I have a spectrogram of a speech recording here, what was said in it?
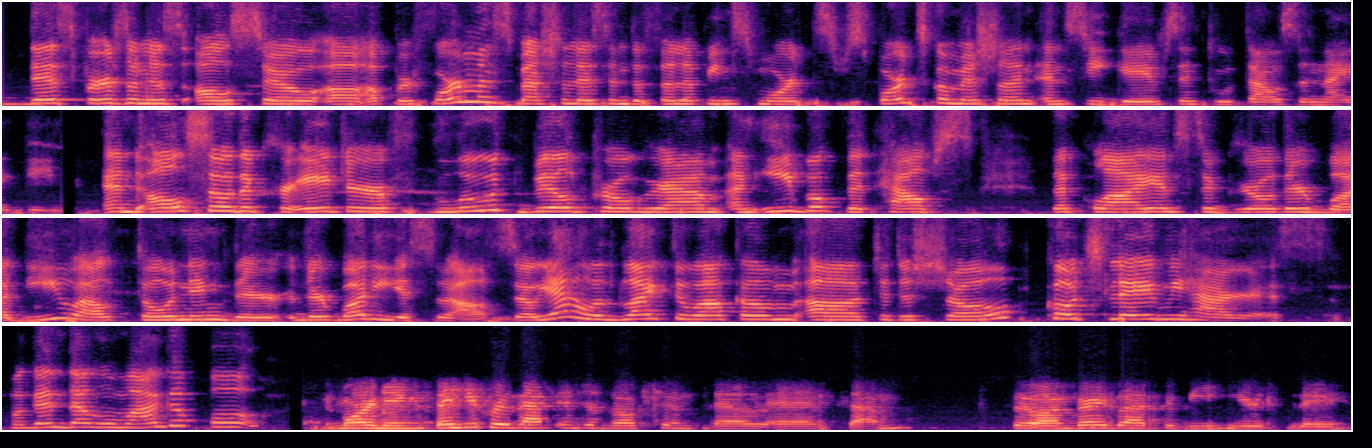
This person is also uh, a performance specialist in the Philippine Sports, Sports Commission and SEA Games in 2019. And also the creator of Glute Build Program, an ebook that helps the clients to grow their body while toning their their body as well. So yeah, I would like to welcome uh, to the show Coach Lay Mijares. Magandang umaga po. Good morning. Thank you for that introduction, Tel and Sam. So I'm very glad to be here today.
